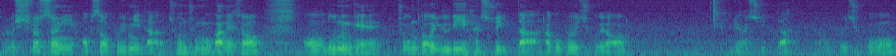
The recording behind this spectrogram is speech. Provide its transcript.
별로 실효성이 없어 보입니다. 좋은 종목 안에서 어, 노는 게 조금 더 유리할 수 있다라고 보여지고요. 유리할 수 있다라고 보여지고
